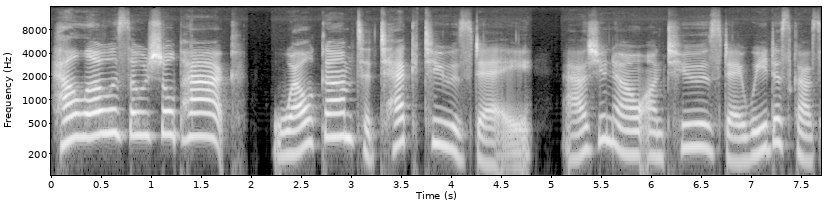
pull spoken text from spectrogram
Hello, Social Pack! Welcome to Tech Tuesday. As you know, on Tuesday, we discuss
